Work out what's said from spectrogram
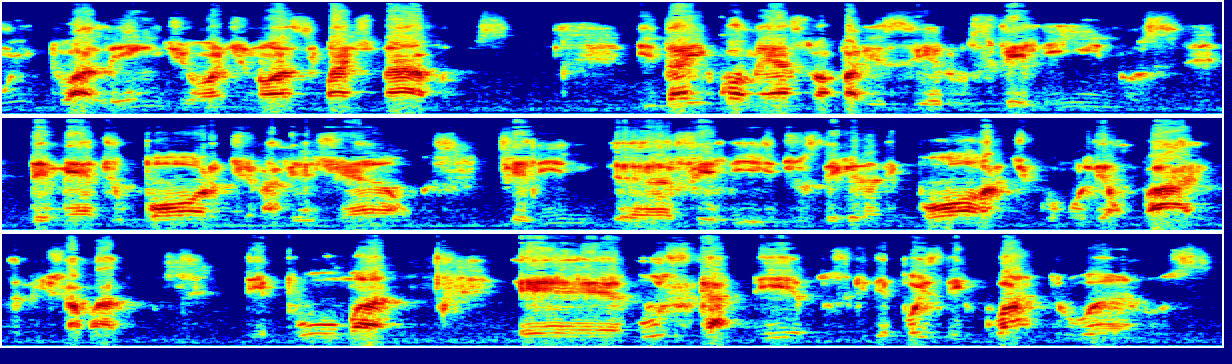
muito além de onde nós imaginávamos. E daí começam a aparecer os felinos de médio porte na região, eh, felídeos de grande porte, como o leão-baio, também chamado de puma, é, os catetos, que depois de quatro anos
